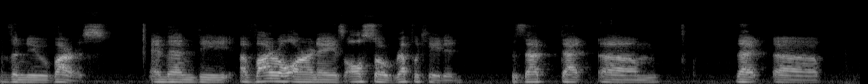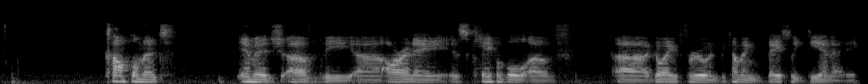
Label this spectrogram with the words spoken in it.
the new virus. And then the a viral RNA is also replicated because that that um, that uh, complement image of the uh, RNA is capable of uh, going through and becoming basically DNA,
